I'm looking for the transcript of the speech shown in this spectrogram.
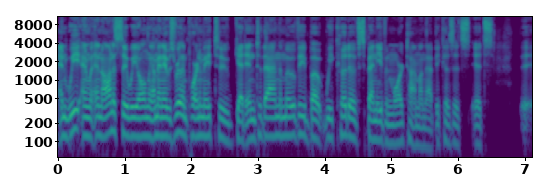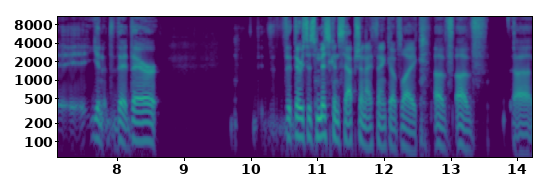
And we and, and honestly, we only. I mean, it was really important to me to get into that in the movie, but we could have spent even more time on that because it's it's you know th- there there's this misconception I think of like of of uh,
